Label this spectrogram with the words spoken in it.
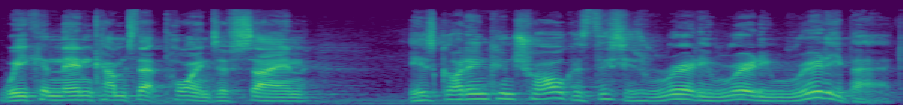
we can then come to that point of saying, Is God in control? Because this is really, really, really bad.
